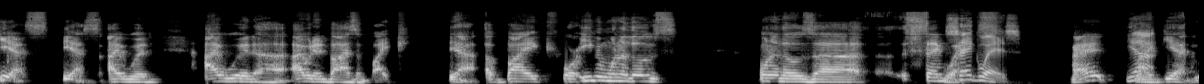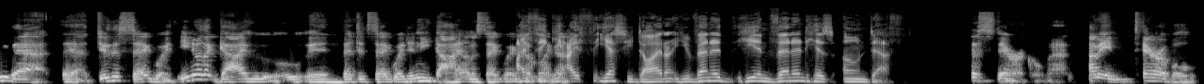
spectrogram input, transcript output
yes, yes, I would, I would, uh, I would advise a bike. Yeah, a bike, or even one of those, one of those uh, segways. Segways. Right? Yeah. like, yeah, do that. Yeah, do the Segway. You know that guy who, who invented Segway? Didn't he die on a Segway? Or I think like? I th- yes, he died. on He invented he invented his own death. hysterical, man. I mean, terrible.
